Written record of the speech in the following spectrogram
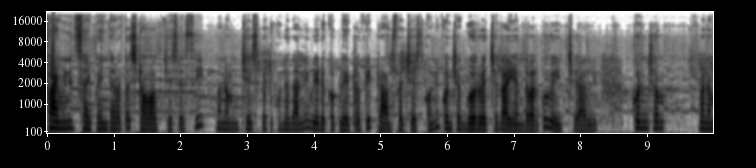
ఫైవ్ మినిట్స్ అయిపోయిన తర్వాత స్టవ్ ఆఫ్ చేసేసి మనం చేసి పెట్టుకున్న దాన్ని వేరొక ప్లేట్లోకి ట్రాన్స్ఫర్ చేసుకొని కొంచెం గోరువెచ్చగా అయ్యేంత వరకు వెయిట్ చేయాలి. కొంచెం మనం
